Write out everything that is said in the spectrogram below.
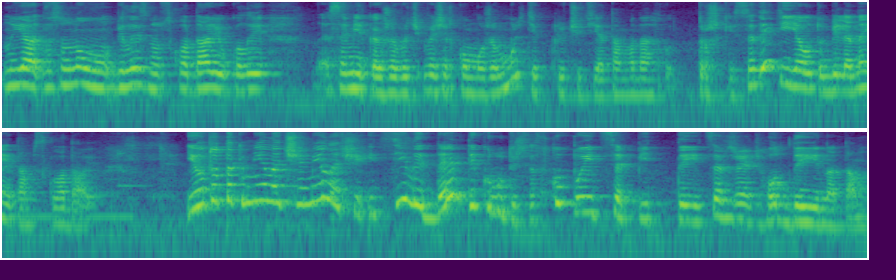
Ну, я в основному білизну складаю, коли Самірка вже веч- вечірком може мультик включити, я там вона трошки сидить, і я ото біля неї там складаю. І ото так мілочі, мілочі, і цілий день ти крутишся, скупитися, піти, це вже година там.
